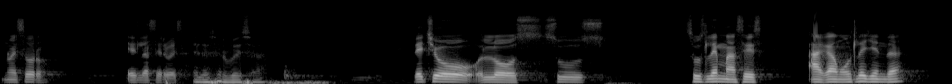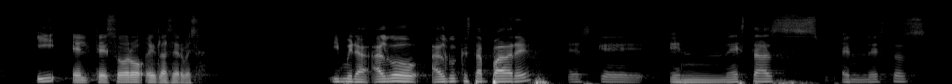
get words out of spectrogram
no es oro, es la cerveza. Es la cerveza. De hecho, los, sus, sus lemas es hagamos leyenda y el tesoro es la cerveza. Y mira, algo, algo que está padre es que en estas, en estas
